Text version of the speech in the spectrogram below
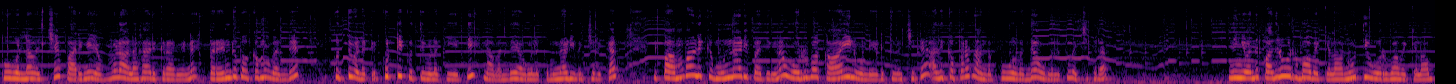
பூவெல்லாம் வச்சு பாருங்கள் எவ்வளோ அழகாக இருக்கிறாங்கன்னு. இப்போ ரெண்டு பக்கமும் வந்து குத்து விளக்கு குட்டி குத்து விளக்கு ஏற்றி நான் வந்து அவங்களுக்கு முன்னாடி வச்சுருக்கேன். இப்போ அம்பாளுக்கு முன்னாடி பார்த்தீங்கன்னா ஒரு ரூபா காயின் ஒன்று எடுத்து வச்சுட்டு அதுக்கப்புறம் நான் அந்த பூவை வந்து அவங்களுக்கு வச்சுக்கிறேன். நீங்கள் வந்து பதினோரு ரூபா வைக்கலாம் நூற்றி ஒரு ரூபா வைக்கலாம்.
